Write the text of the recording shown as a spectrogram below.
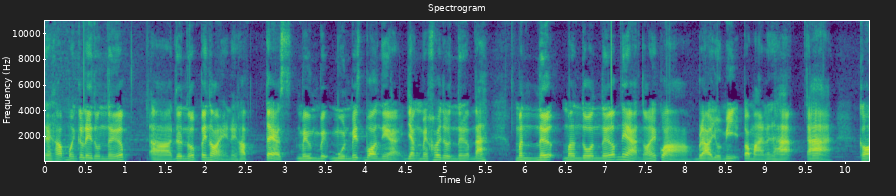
นะครับมันก็เลยโดนเนิร์ฟอ่าโดนเนิร์ฟไปหน่อยนะครับแต่มูนเบสบอลเนี่ยยังไม่ค่อยโดนเนิร์ฟนะมันเนิร์ฟมันโดนเนิร์ฟเนี่ยน้อยกว่าบราโยมิประมาณนั้นฮะอ่าก็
